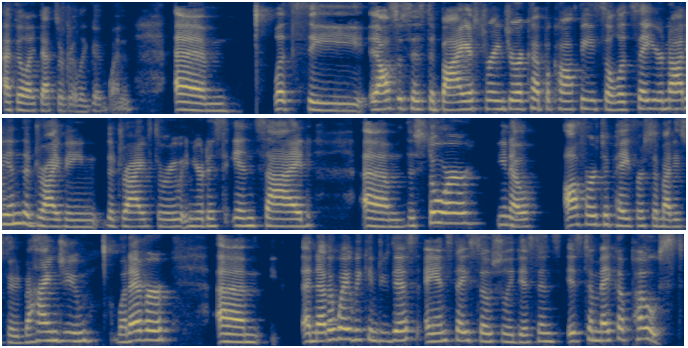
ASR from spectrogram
I feel like that's a really good one. Um, let's see. It also says to buy a stranger a cup of coffee. So let's say you're not in the driving, the drive through, and you're just inside um, the store, you know, offer to pay for somebody's food behind you, whatever. Um, another way we can do this and stay socially distanced is to make a post.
